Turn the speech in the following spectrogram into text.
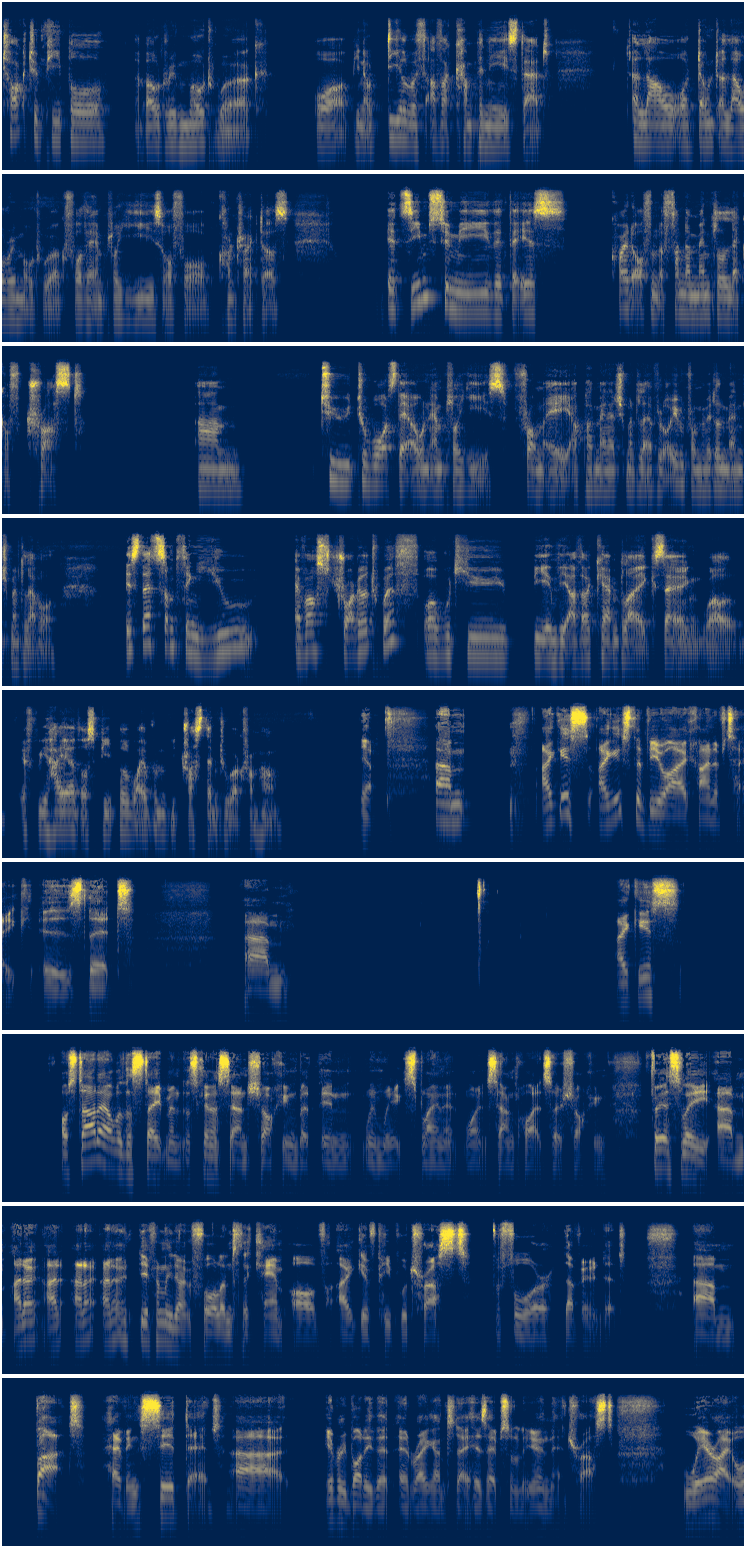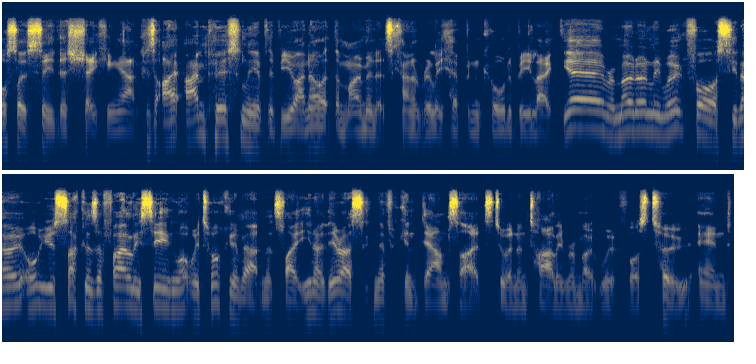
talk to people about remote work or you know deal with other companies that allow or don't allow remote work for their employees or for contractors. It seems to me that there is quite often a fundamental lack of trust um, to towards their own employees from a upper management level or even from a middle management level. Is that something you ever struggled with, or would you be in the other camp, like saying, "Well, if we hire those people, why wouldn't we trust them to work from home?" Yeah. Um, I guess I guess the view I kind of take is that um, I guess I'll start out with a statement that's going to sound shocking, but then when we explain it, won't sound quite so shocking. Firstly, um, I don't, I, I, don't, I don't, definitely don't fall into the camp of I give people trust before they've earned it. Um, but having said that, uh, everybody that at Raygun today has absolutely earned that trust. Where I also see this shaking out, because I'm personally of the view, I know at the moment it's kind of really hip and cool to be like, yeah, remote only workforce, you know, all you suckers are finally seeing what we're talking about. And it's like, you know, there are significant downsides to an entirely remote workforce too. And,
